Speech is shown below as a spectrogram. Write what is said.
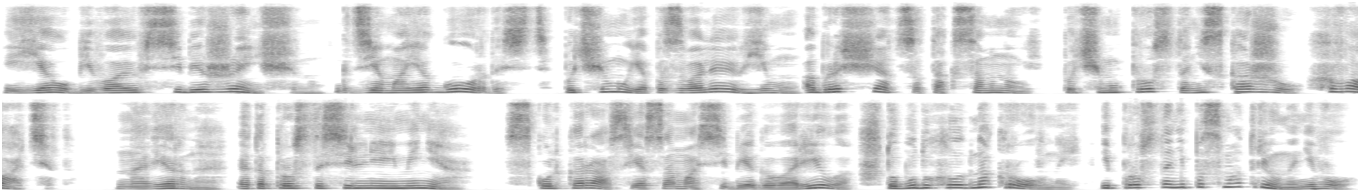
я убиваю в себе женщину. Где моя гордость? Почему я позволяю ему обращаться так со мной? Почему просто не скажу «хватит»? Наверное, это просто сильнее меня. Сколько раз я сама себе говорила, что буду хладнокровной и просто не посмотрю на него.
